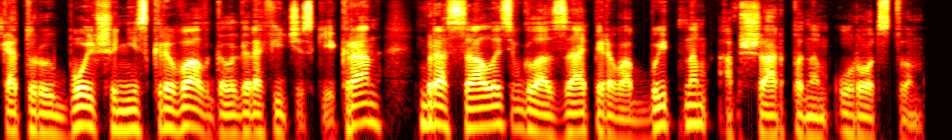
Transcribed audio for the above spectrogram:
которую больше не скрывал голографический экран, бросалась в глаза первобытным обшарпанным уродством.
